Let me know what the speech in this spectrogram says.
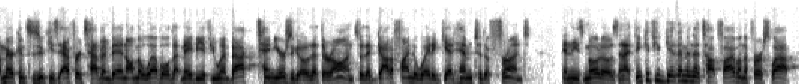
American Suzuki's efforts haven't been on the level that maybe if you went back 10 years ago that they're on. So they've got to find a way to get him to the front in these motos. And I think if you get him in the top five on the first lap,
